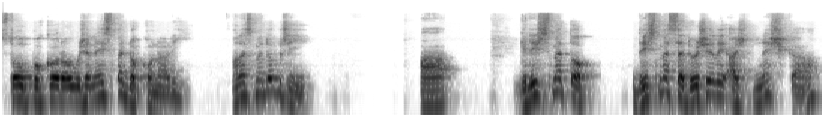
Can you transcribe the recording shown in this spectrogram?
s tou pokorou, že nejsme dokonalí, ale jsme dobří. A když jsme to, když jsme se dožili až dneška,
